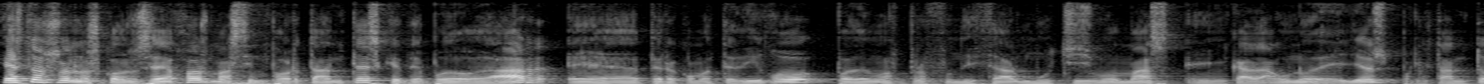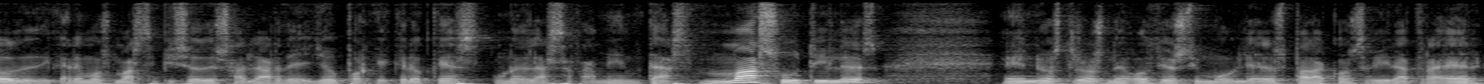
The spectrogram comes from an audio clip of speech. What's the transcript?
Estos son los consejos más importantes que te puedo dar, eh, pero como te digo, podemos profundizar muchísimo más en cada uno de ellos, por lo tanto, dedicaremos más episodios a hablar de ello porque creo que es una de las herramientas más útiles en nuestros negocios inmobiliarios para conseguir atraer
